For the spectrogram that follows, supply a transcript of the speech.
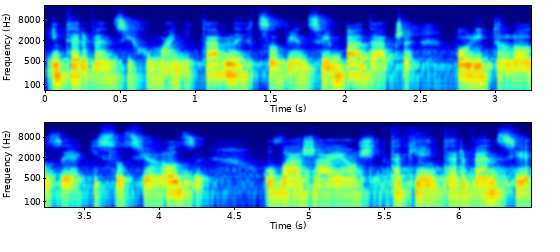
interwencji humanitarnych. Co więcej, badacze, politolodzy, jak i socjolodzy uważają, że takie interwencje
